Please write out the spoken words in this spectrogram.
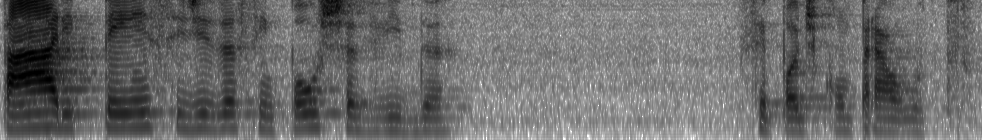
para e pensa e diz assim: Poxa vida, você pode comprar outro.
